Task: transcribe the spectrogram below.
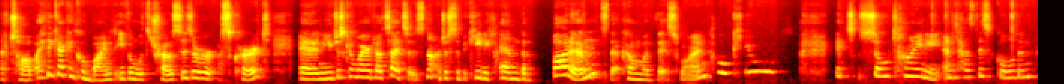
a top. I think I can combine it even with trousers or a skirt and you just can wear it outside so it's not just a bikini top. And the bottoms that come with this one, how cute! It's so tiny and it has this golden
